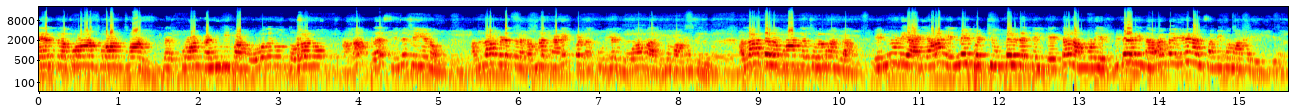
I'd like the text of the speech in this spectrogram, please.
நேரத்துல குரான் குரான் குரான். இந்த குரான் கண்டிப்பாக ஓதணும் தொழணும். ஆனா பிளஸ் என்ன செய்யணும்? அல்லாவிடத்துல நம்மளை கனெக்ட் பண்ணக்கூடிய துவாவை அதிகமாக செய்யணும். அல்லாஹ் தஆலா குரான்ல சொல்றாங்க என்னுடைய அடியான் என்னை பற்றி உங்களிடத்தில் கேட்டால் அவனுடைய பிடரி நரம்பை விட நான் சமீபமாக இருக்கிறேன்.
